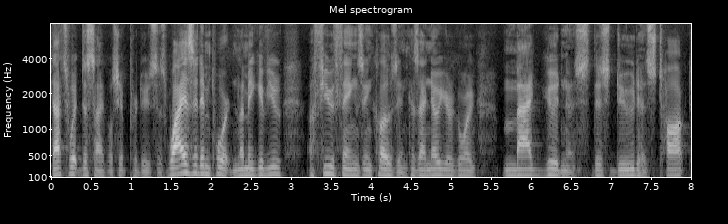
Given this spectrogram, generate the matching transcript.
That's what discipleship produces. Why is it important? Let me give you a few things in closing because I know you're going, my goodness, this dude has talked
